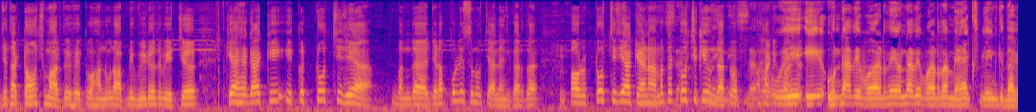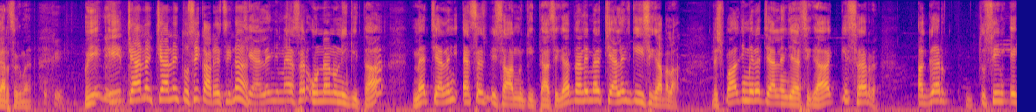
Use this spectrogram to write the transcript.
ਜਿੱਦਾਂ ਟੌਂਚ ਮਾਰਦੇ ਹੋਏ ਤੁਹਾਨੂੰ ਨਾ ਆਪਣੀ ਵੀਡੀਓ ਦੇ ਵਿੱਚ ਕਿਹਾ ਹੈਗਾ ਕਿ ਇੱਕ ਟੁੱਚ ਜਿਹਾ ਬੰਦਾ ਹੈ ਜਿਹੜਾ ਪੁਲਿਸ ਨੂੰ ਚੈਲੰਜ ਕਰਦਾ ਔਰ ਟੁੱਚ ਜਿਹਾ ਕਹਿਣਾ ਮਤਲਬ ਟੁੱਚ ਕੀ ਹੁੰਦਾ? ਤੁਹਾ- ਸਾਡੀ ਉਹ ਇਹ ਇਹ ਉਹਨਾਂ ਦੇ ਵਰਡ ਨੇ ਉਹਨਾਂ ਦੇ ਵਰਡ ਦਾ ਮੈਂ ਐਕਸਪਲੇਨ ਕਿੱਦਾਂ ਕਰ ਸਕਦਾ? ਓਕੇ ਇਹ ਇਹ ਚੈਲੰਜ ਚੈਲੰਜ ਤੁਸੀਂ ਕਰ ਰਹੇ ਸੀ ਨਾ। ਚੈਲੰਜ ਮੈਂ ਸਰ ਉਹਨਾਂ ਨੂੰ ਨਹੀਂ ਕੀਤਾ। ਮੈਂ ਚੈਲੰਜ ਐਸਐਸਪੀ ਸਾਹਿਬ ਨੂੰ ਕੀਤਾ ਸੀਗਾ। ਨਾਲੇ ਮੇਰਾ ਚੈਲੰਜ ਕੀ ਸੀਗਾ ਭਲਾ? ਰਿਸ਼ਪਾਲ ਜੀ ਮੇਰਾ ਚੈਲੰਜ ਇਹ ਸੀਗਾ ਕਿ ਸਰ ਅਗਰ ਤੁਸੀਂ ਇਹ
